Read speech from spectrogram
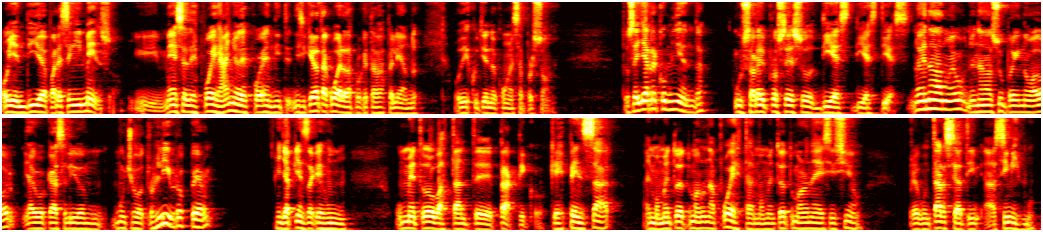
hoy en día parecen inmensos y meses después, años después, ni, ni siquiera te acuerdas porque estabas peleando o discutiendo con esa persona. Entonces ella recomienda usar el proceso 10-10-10. No es nada nuevo, no es nada súper innovador, y algo que ha salido en muchos otros libros, pero ella piensa que es un, método bastante práctico, que es pensar al momento de tomar una apuesta, al momento de tomar una decisión, preguntarse a, ti, a sí mismo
